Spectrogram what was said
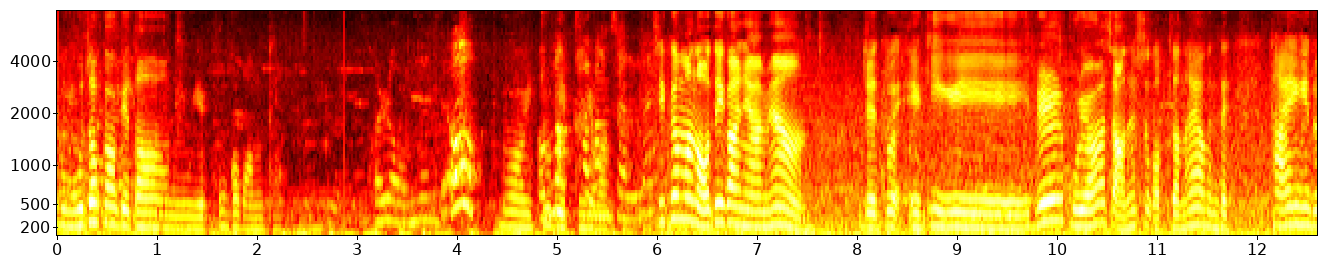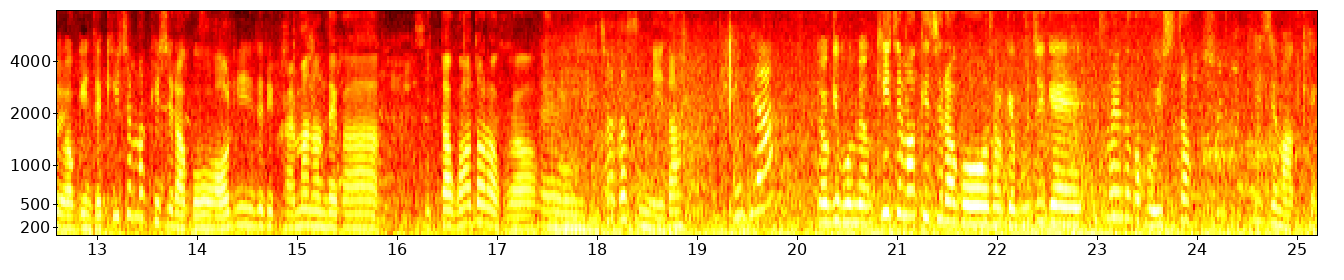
이거 모자 가게다. 오, 예쁜 거 많다. 별로 없는데. 어? 와 이쪽이 엄마 이쁜 게 가방 많다. 살래? 지금은 어디 가냐면 이제 또 아기를 고려하지 않을 수가 없잖아요. 근데 다행히도 여기 이제 키즈마켓이라고 어린이들이 갈 만한 데가 있다고 하더라고요. 네, 찾았습니다. 어디야? 여기 보면 키즈마켓이라고 저렇게 무지개 서 있는 거 보이시죠? 키즈마켓.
